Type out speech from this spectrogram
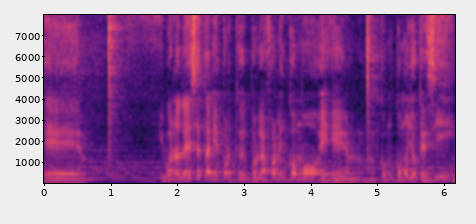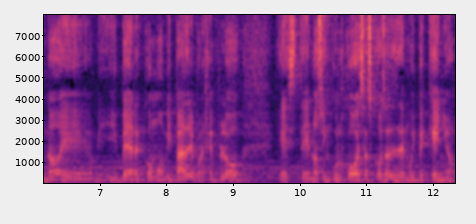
Eh, y bueno, debe ser también porque, por la forma en cómo, eh, eh, yo crecí, ¿no? y ver cómo mi padre, por ejemplo, este, nos inculcó esas cosas desde muy pequeño.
